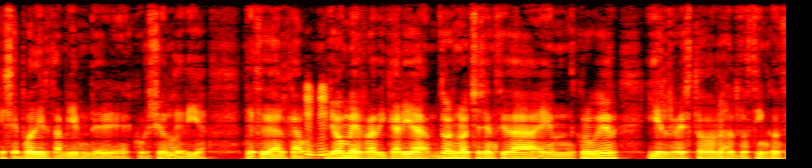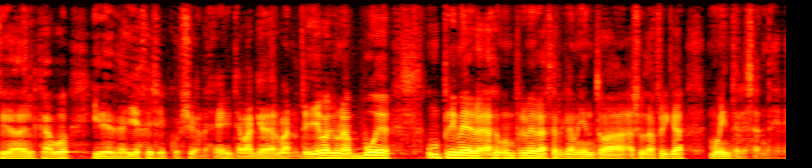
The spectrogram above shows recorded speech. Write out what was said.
que se puede ir también de excursión de día de Ciudad del Cabo. Yo me radicaría dos noches en Ciudad en Kruger y el resto, los otros cinco en Ciudad del Cabo, y desde allí haces excursiones. ¿eh? Y te va a quedar, bueno, te llevas una bue- un, primer, un primer acercamiento a, a Sudáfrica muy interesante.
